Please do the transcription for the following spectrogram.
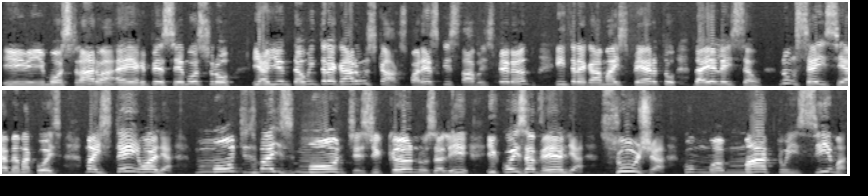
e, e mostraram, a, a RPC mostrou. E aí então entregaram os carros. Parece que estavam esperando entregar mais perto da eleição não sei se é a mesma coisa. Mas tem, olha, montes, mais montes de canos ali e coisa velha, suja, com mato em cima.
